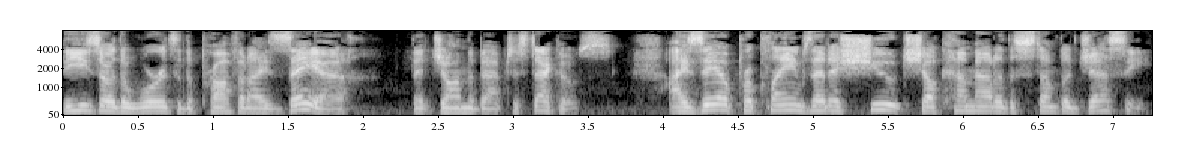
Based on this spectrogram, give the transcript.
These are the words of the prophet Isaiah that John the Baptist echoes. Isaiah proclaims that a shoot shall come out of the stump of Jesse,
